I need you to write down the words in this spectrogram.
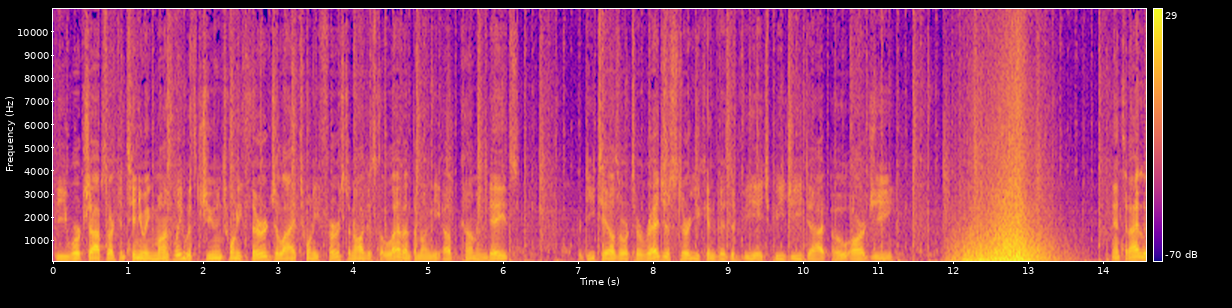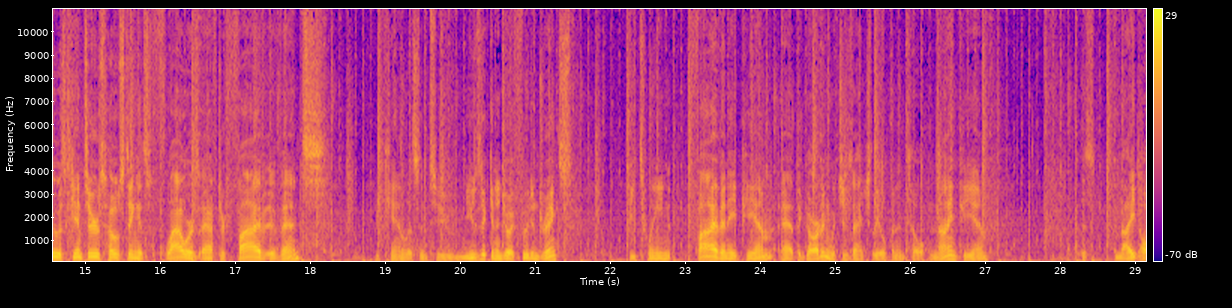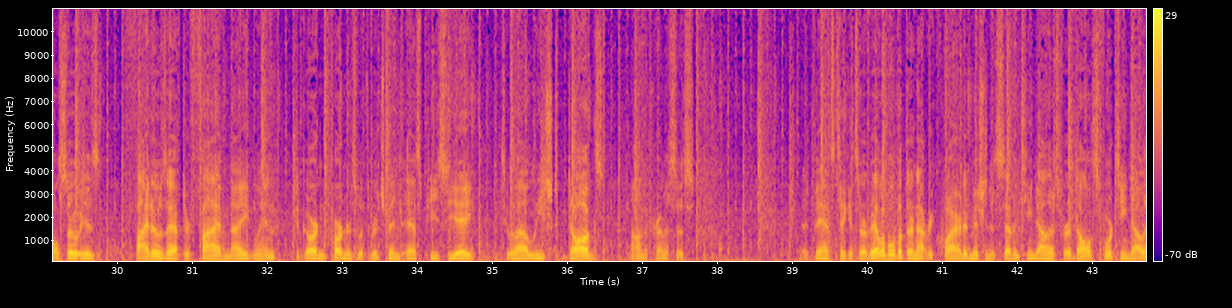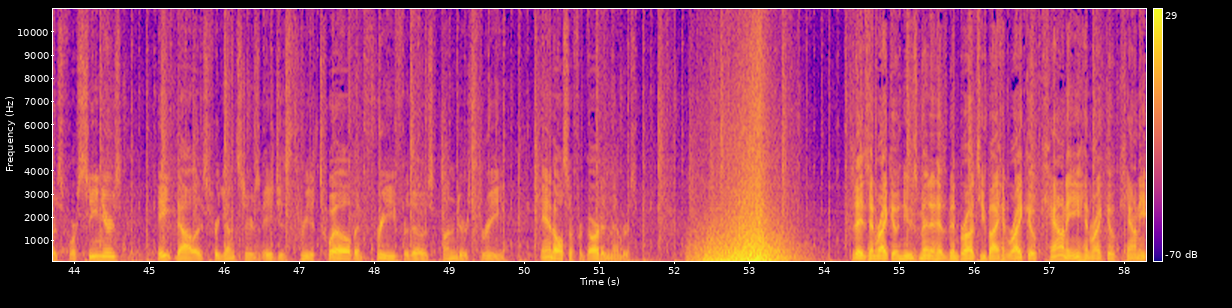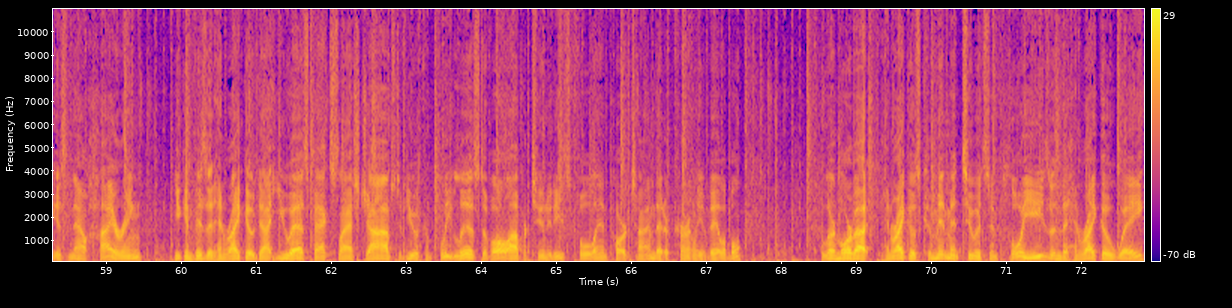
The workshops are continuing monthly with June 23rd, July 21st, and August 11th among the upcoming dates. For details or to register, you can visit vhbg.org. And tonight, Lewis Ginter's hosting its Flowers After 5 event. You can listen to music and enjoy food and drinks between 5 and 8 p.m. at the Garden, which is actually open until 9 p.m. This night also is Fido's After 5 night when the Garden partners with Richmond SPCA to allow leashed dogs on the premises. Advance tickets are available, but they're not required. Admission is $17 for adults, $14 for seniors, $8 for youngsters ages 3 to 12, and free for those under 3, and also for garden members. Today's Henrico News Minute has been brought to you by Henrico County. Henrico County is now hiring. You can visit henrico.us backslash jobs to view a complete list of all opportunities, full and part-time, that are currently available. To learn more about Henrico's commitment to its employees and the Henrico Way,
